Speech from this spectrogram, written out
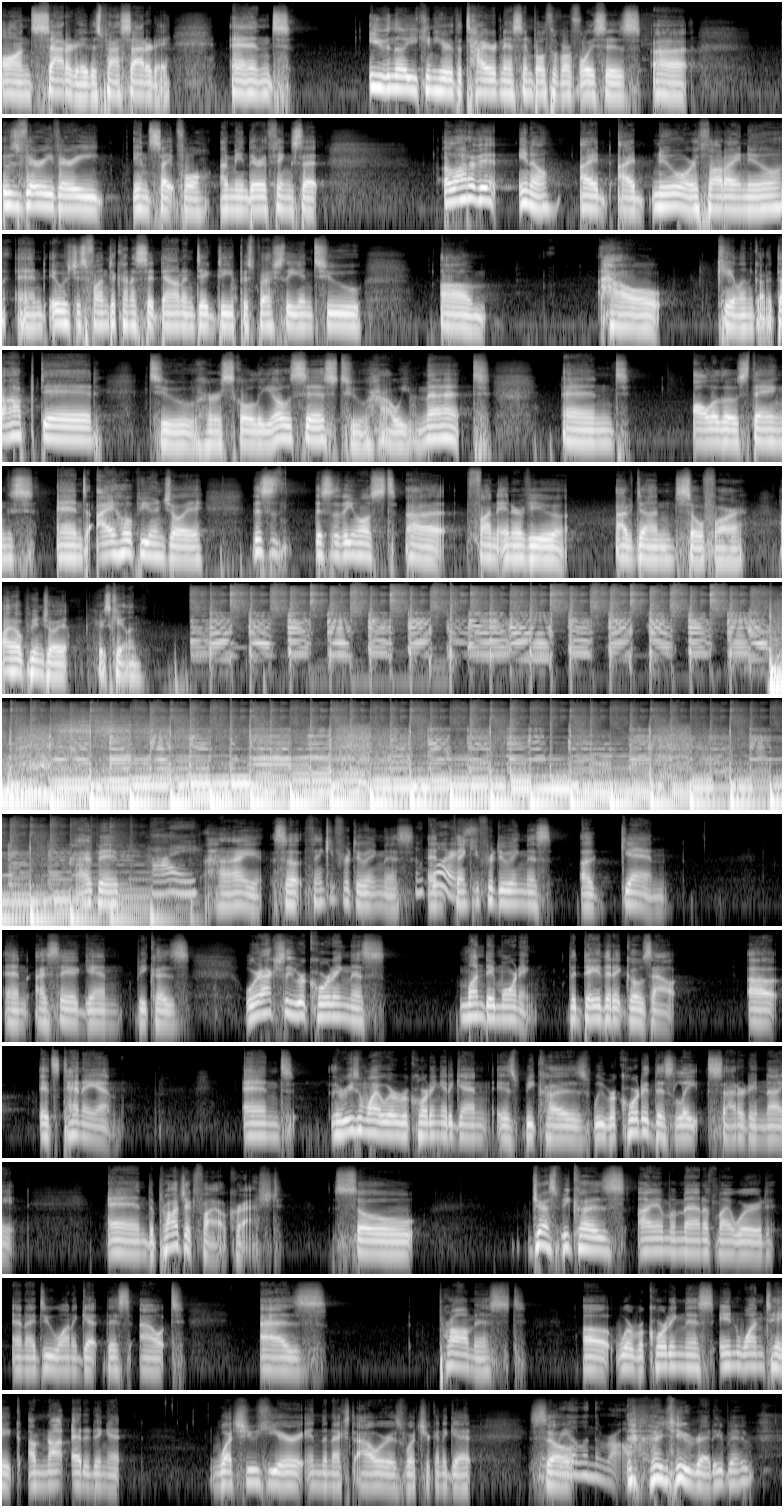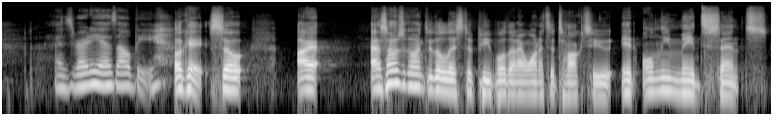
on Saturday, this past Saturday. And even though you can hear the tiredness in both of our voices, uh, it was very, very insightful. I mean, there are things that a lot of it, you know, I I knew or thought I knew, and it was just fun to kind of sit down and dig deep, especially into um, how Kaylin got adopted, to her scoliosis, to how we met, and all of those things. And I hope you enjoy. This is this is the most uh, fun interview I've done so far. I hope you enjoy it. Here's Kaylin. Hi, babe. Hi. Hi. So thank you for doing this. Of and course. thank you for doing this again. And I say again because we're actually recording this Monday morning, the day that it goes out. Uh, it's 10 a.m. And the reason why we're recording it again is because we recorded this late Saturday night and the project file crashed. So just because I am a man of my word and I do want to get this out as promised, uh, we're recording this in one take. I'm not editing it. What you hear in the next hour is what you're going to get. The So, real and the raw. are you ready, babe? as ready as I'll be. Okay, so I as I was going through the list of people that I wanted to talk to, it only made sense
